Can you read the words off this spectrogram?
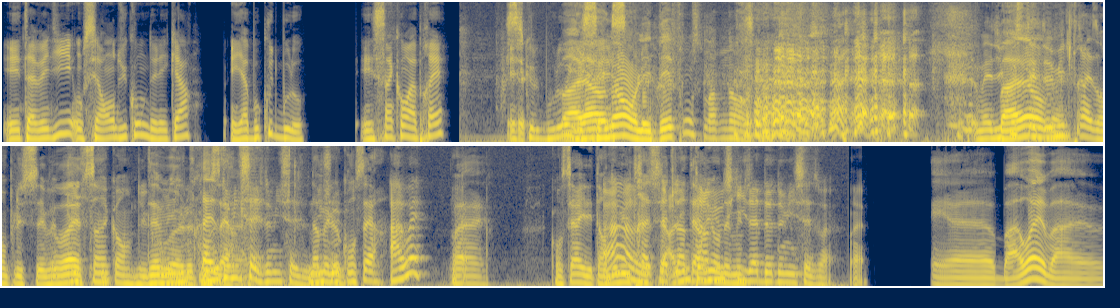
et t'avais dit, on s'est rendu compte de l'écart, et il y a beaucoup de boulot. Et cinq ans après, est-ce que le boulot Bah là, non, on les défonce maintenant. Mais du Bah coup, c'était non, mais- 2013 en plus. C'est Ouais, plus de c'était 5 ans. Du coup, euh, le 2013. concert. 2016, 2016. Non, mais le 2016. concert. Ah ouais ouais. Concert, il était en Ah, 2013. c'est C'est l'interview en l'interview qui 2013. date de 2016, ouais. ouais. Et euh, bah ouais, bah. euh,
